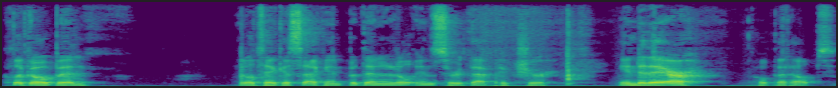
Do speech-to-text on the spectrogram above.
Click open. It'll take a second, but then it'll insert that picture into there. Hope that helps.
